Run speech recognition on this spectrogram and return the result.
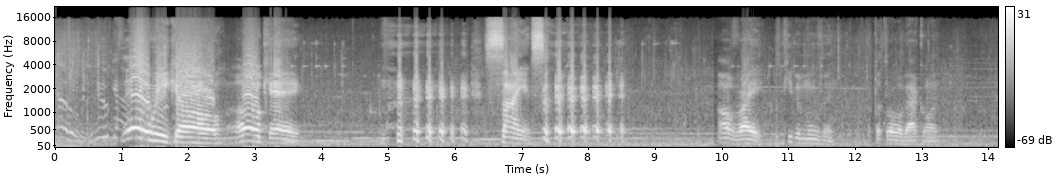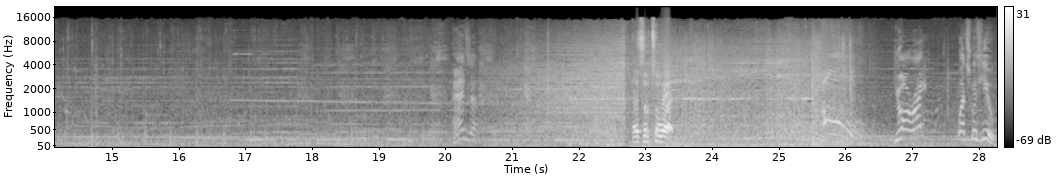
Yo, new guy. There we go. Okay. Science. All right. Keep it moving. Put the thrower back on. Heads up to what? Oh! You alright? What's with you?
